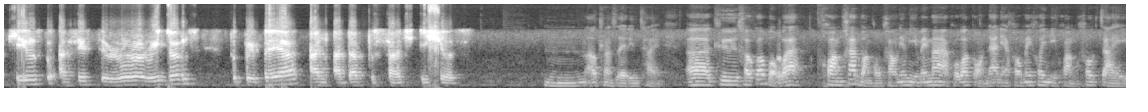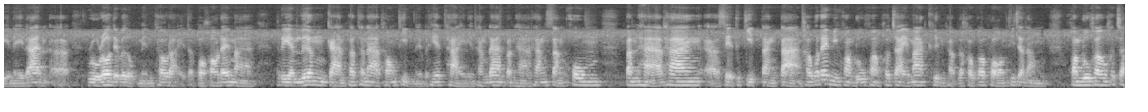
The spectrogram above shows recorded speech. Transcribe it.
skills to assist the rural regions to prepare and adapt to such issues. อืม I'll translate in Thai อ่อคือเขาก็บอกว่าความคาดหวังของเขาเนี่ยมีไม่มาก เพราะว่าก่อนหน้าเนี้เขาไม่ค่อยมีความเข้าใจในด้านเอ่อ rural development เท่าไหร่ แต่พอเขาได้มา เรียนเรื่องการพัฒนาท้องถิ่นในประเทศไทยเนี่ยทั้งด้านปัญหาทางสังคม ปัญหาทางเศรษฐกิจต่างๆ เขาก็ได้มีความรู้ความเข้าใจมากขึ้นครับ แล้วเขาก็พร้อมที่จะนำความรู้ความเข้าใจ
